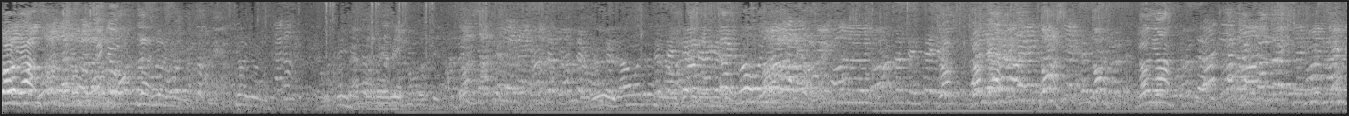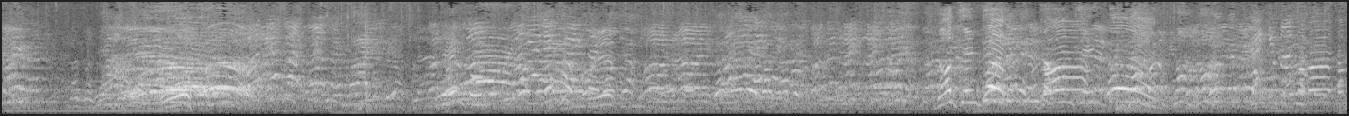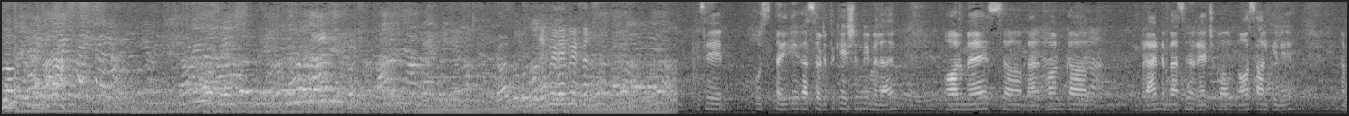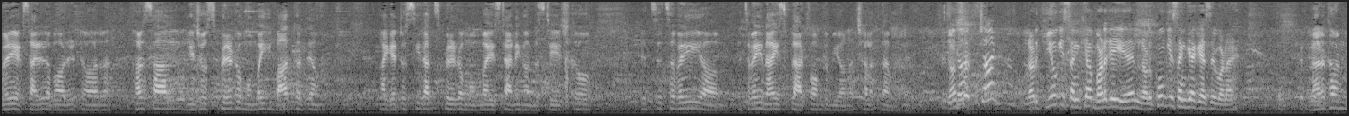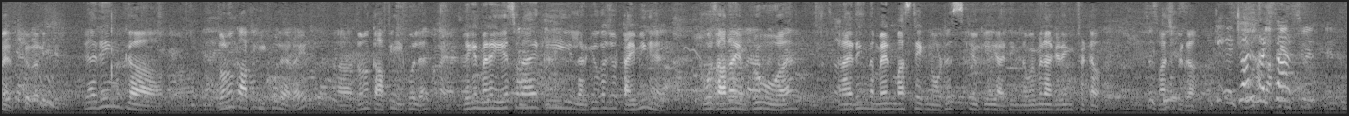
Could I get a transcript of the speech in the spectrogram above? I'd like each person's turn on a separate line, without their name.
sorry. Yeah. Thank you. Yeah, yeah, yeah. Job center.
इसे उस तरीके का सर्टिफिकेशन भी मिला है और मैं इस मैराथन का ब्रांड एम्बेसडर रह चुका हूँ नौ साल के लिए। I very excited about it और हर साल ये जो स्पिरिट ऑफ़ मुंबई की बात करते हैं हम I get to see that spirit of Mumbai standing on the stage तो it's it's a very it's a very nice platform to be on अच्छा लगता है मुझे।
जॉन सर लड़कियों की संख्या बढ़ गई है। लड़कों की संख्या कैसे बढ़ाएँ?
मैराथन में?
रनिंग में।
आई थिंक दोनों काफ़ी इक्वल है राइट दोनों काफ़ी इक्वल है। लेकिन मैंने ये सुना है कि लड़कियों का जो टाइमिंग है वो ज़्यादा इम्प्रूव हुआ है। And I think the man must take notice क्योंकि I think the women are getting fitter much fitter
John हर साल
